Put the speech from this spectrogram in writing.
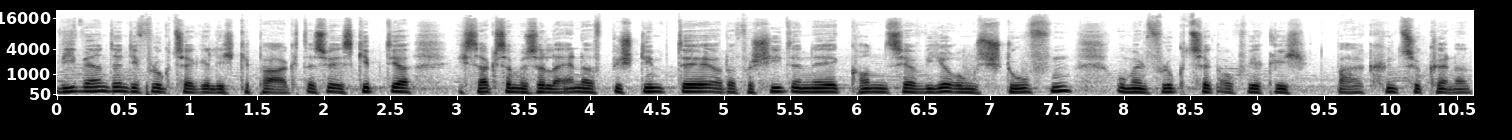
Wie werden denn die Flugzeuge nicht geparkt? Also es gibt ja, ich sage es einmal so allein, auf bestimmte oder verschiedene Konservierungsstufen, um ein Flugzeug auch wirklich parken zu können.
